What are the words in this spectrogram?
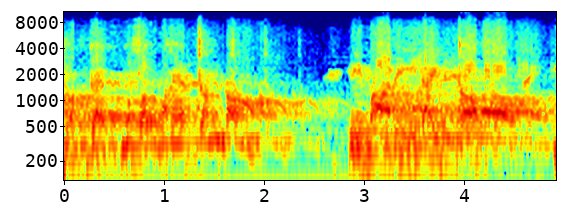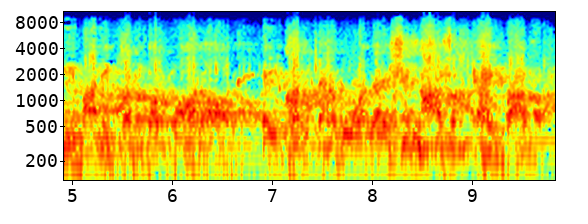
প্রত্যেক মুসলমানের জন্য ইমানি দায়িত্ব ইমানি কর্তব্য হলো এই খত্তের নবুয়তের সিংহাসনকে হেফাজত করা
